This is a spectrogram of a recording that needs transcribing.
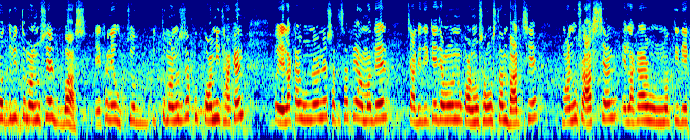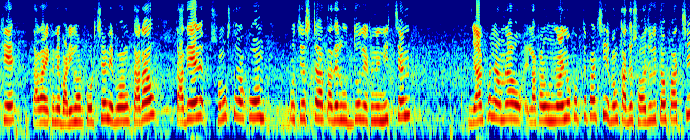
মধ্যবিত্ত মানুষের বাস। এখানে উচ্চবিত্ত মানুষরা খুব কমই থাকেন। তো এলাকার উন্নয়নের সাথে সাথে আমাদের চারিদিকে যেমন কর্মসংস্থান বাড়ছে মানুষ আসছেন, এলাকার উন্নতি দেখে তারা এখানে বাড়িঘর করছেন এবং তারাও তাদের সমস্ত রকম প্রচেষ্টা, তাদের উদ্যোগ এখানে নিচ্ছেন। যার ফলে আমরা এলাকার উন্নয়নও করতে পারছি এবং তাদের সহযোগিতাও পাচ্ছি।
